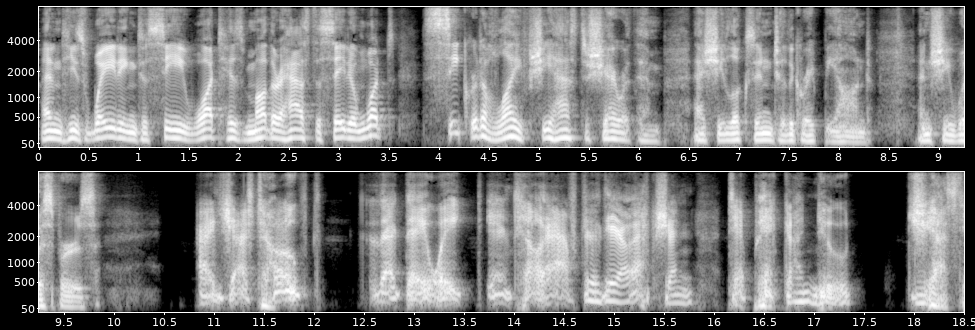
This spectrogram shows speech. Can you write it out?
And he's waiting to see what his mother has to say to him, what secret of life she has to share with him as she looks into the great beyond. And she whispers, I just hoped that they wait until after the election to pick a new justice.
